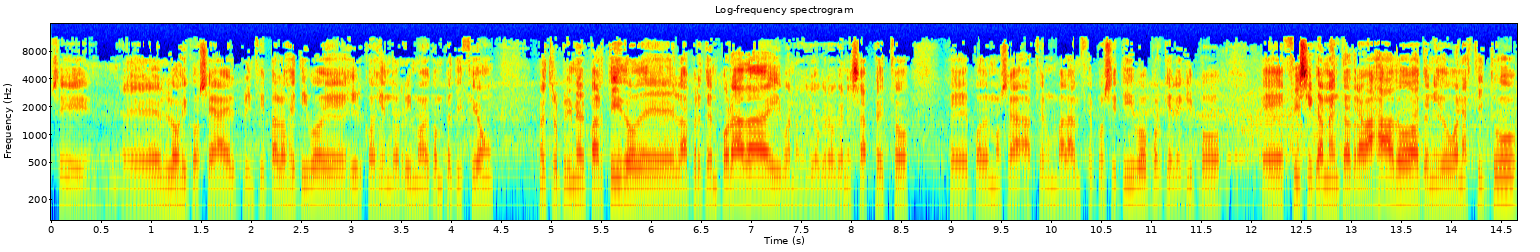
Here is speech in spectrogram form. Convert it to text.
Sí, es lógico. O sea, el principal objetivo es ir cogiendo ritmo de competición. Nuestro primer partido de la pretemporada y bueno, yo creo que en ese aspecto eh, podemos hacer un balance positivo porque el equipo eh, físicamente ha trabajado, ha tenido buena actitud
